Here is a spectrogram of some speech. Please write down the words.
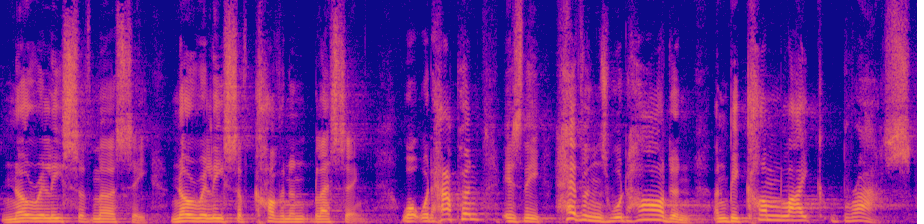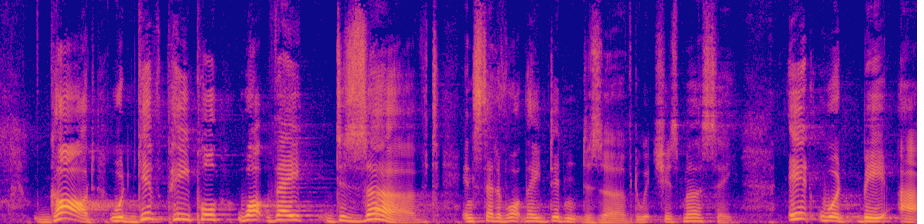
no release of mercy, no release of covenant blessing. What would happen is the heavens would harden and become like brass. God would give people what they deserved instead of what they didn't deserve, which is mercy. It would be a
